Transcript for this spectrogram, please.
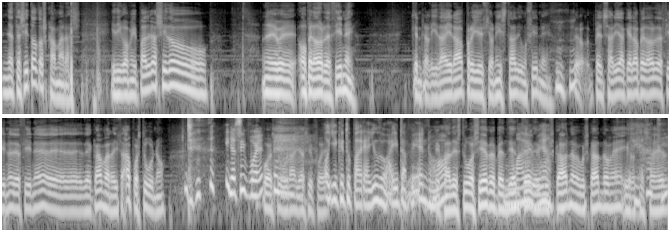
necesito dos cámaras. Y digo, mi padre ha sido eh, operador de cine. Que en realidad era proyeccionista de un cine. Ujú. Pero pensaría que era operador de cine, de cine, de, de- de cámara. Y dice, ah, pues tú no. Y así fue. Pues tú una, y así fue. Oye, que tu padre ayudó ahí también, ¿no? Mi padre estuvo siempre pendiente de buscándome, buscándome, y gracias a él,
